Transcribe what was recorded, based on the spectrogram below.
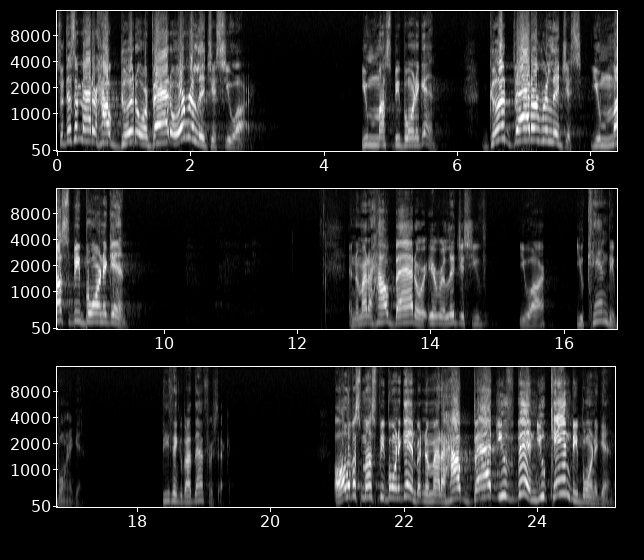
So it doesn't matter how good or bad or religious you are, you must be born again. Good, bad, or religious, you must be born again. And no matter how bad or irreligious you you are, you can be born again. Do you think about that for a second? All of us must be born again, but no matter how bad you've been, you can be born again.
